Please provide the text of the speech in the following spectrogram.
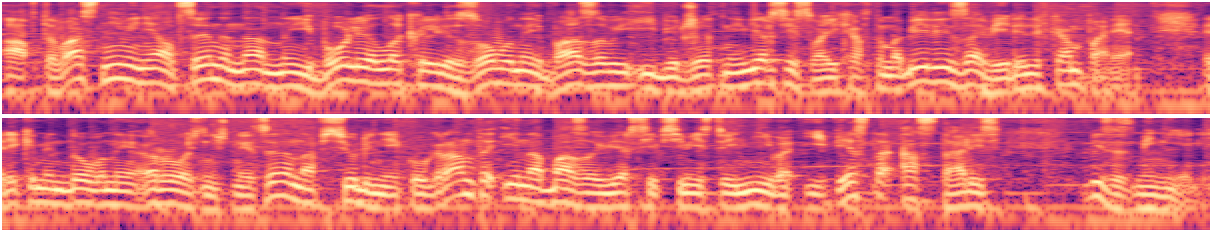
АвтоВАЗ не менял цены на наиболее локализованные базовые и бюджетные версии своих автомобилей, заверили в компании. Рекомендованные розничные цены на всю линейку Гранта и на базовые версии в семействе Нива и Веста остались без изменений.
